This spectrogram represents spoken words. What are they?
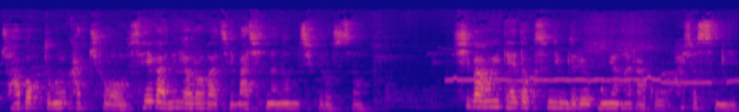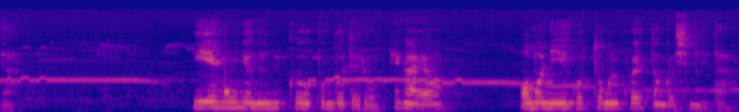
좌복 등을 갖추어 세간의 여러 가지 맛있는 음식으로서 시방의 대덕 스님들을 공양하라고 하셨습니다. 이에 목녀는 그 분부대로 행하여 어머니의 고통을 구했던 것입니다.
